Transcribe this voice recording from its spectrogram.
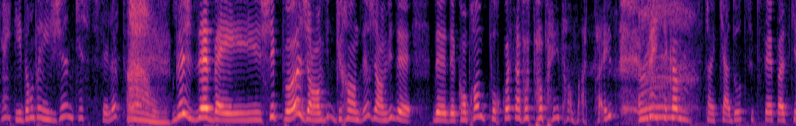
Hey, t'es donc bien jeune, qu'est-ce que tu fais là, toi? Ah, oui. là, je disais, ben, je sais pas, j'ai envie de grandir, j'ai envie de, de, de, comprendre pourquoi ça va pas bien dans ma tête. Ah. Là, comme, c'est un cadeau que tu te fais parce que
